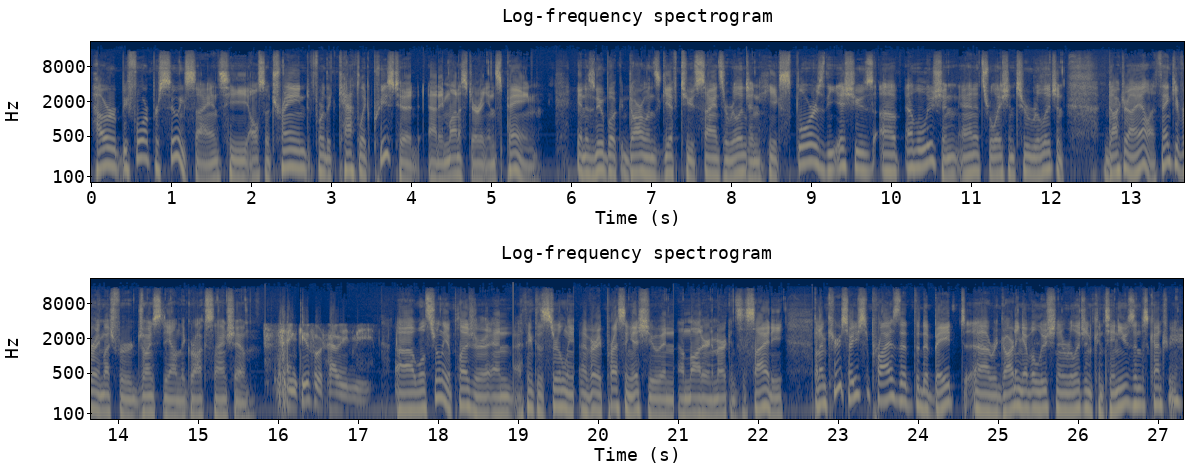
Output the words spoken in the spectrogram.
However, before pursuing science, he also trained for the Catholic priesthood at a monastery in Spain. In his new book, Darwin's Gift to Science and Religion, he explores the issues of evolution and its relation to religion. Dr. Ayala, thank you very much for joining us today on the Groks Science Show. Thank you for having me. Uh, well, it's certainly a pleasure, and I think this is certainly a very pressing issue in a modern American society. But I'm curious, are you surprised that the debate uh, regarding evolution and religion continues in this country?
